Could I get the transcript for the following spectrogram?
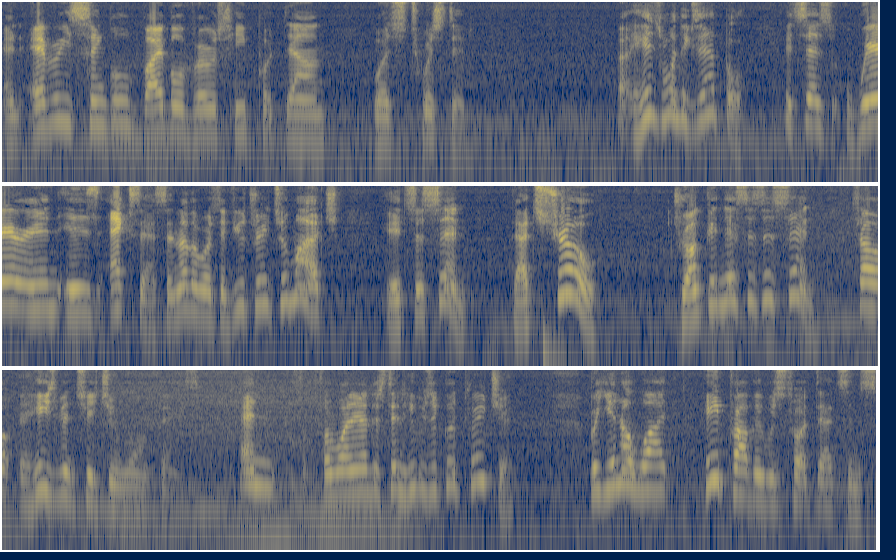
And every single Bible verse he put down was twisted. Uh, here's one example it says, Wherein is excess? In other words, if you drink too much, it's a sin. That's true. Drunkenness is a sin. So he's been teaching wrong things. And from what I understand, he was a good preacher. But you know what? He probably was taught that since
